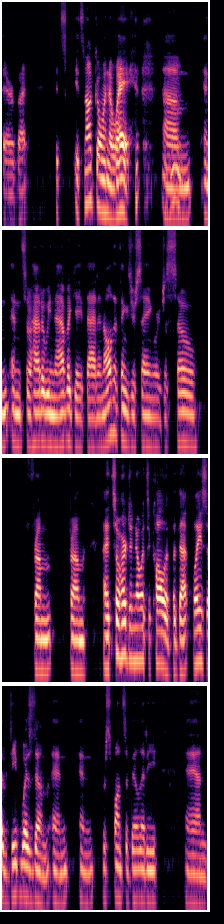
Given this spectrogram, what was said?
there, but it's it's not going away. Mhm. Um, and and so how do we navigate that? And all the things you're saying were just so from from it's so hard to know what to call it, but that place of deep wisdom and and responsibility and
